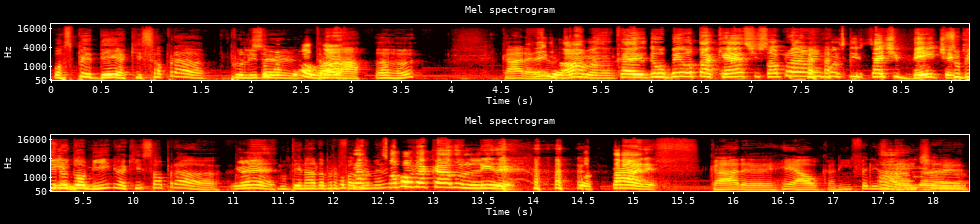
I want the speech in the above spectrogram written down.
hospedei aqui só pra pro Só pra líder trollar. trollar. Cara, Sei lá, mano. Cara, eu derrubei o Otacast só pra esse site bait aqui. subir no domínio aqui só pra. É. Não tem nada pra Só fazer pra, mesmo. só pra ver a cara do líder. Otário. Cara, é real, cara. Ah, Infelizmente é. mano.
